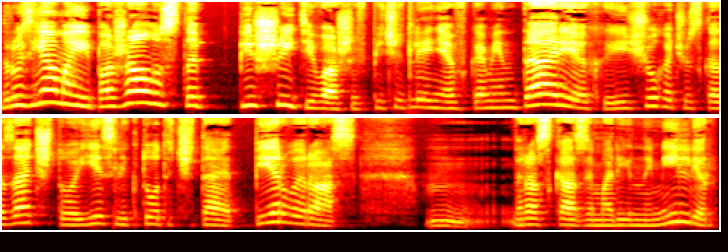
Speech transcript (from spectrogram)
Друзья мои, пожалуйста, пишите ваши впечатления в комментариях. И еще хочу сказать, что если кто-то читает первый раз рассказы Марины Миллер,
